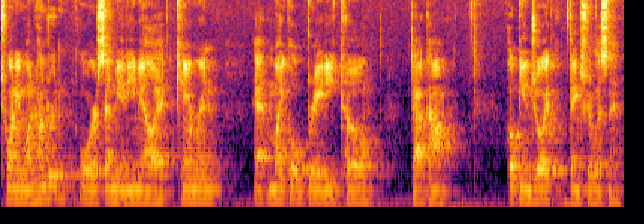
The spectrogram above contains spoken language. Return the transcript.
2100 or send me an email at cameron at michaelbradyco.com. Hope you enjoyed. Thanks for listening.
